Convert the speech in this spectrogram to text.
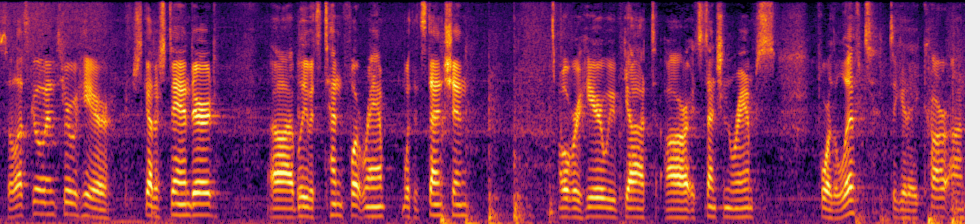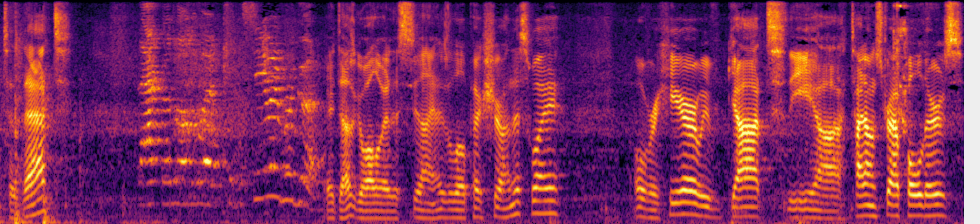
So let's go in through here. Just got a standard uh, I believe it's 10 foot ramp with extension. Over here we've got our extension ramps for the lift to get a car onto that. That goes all the way up to the ceiling. We're good. It does go all the way to the ceiling. There's a little picture on this way. Over here we've got the uh, tie down strap holders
